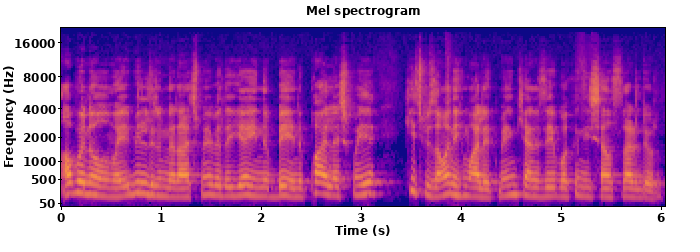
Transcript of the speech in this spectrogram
Abone olmayı, bildirimleri açmayı ve de yayını beğenip paylaşmayı hiçbir zaman ihmal etmeyin. Kendinize iyi bakın. İyi şanslar diliyorum.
